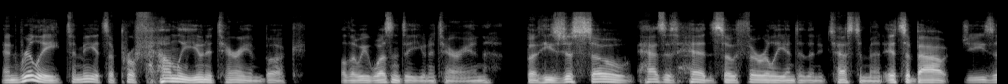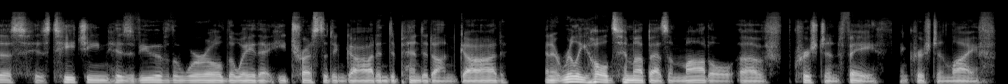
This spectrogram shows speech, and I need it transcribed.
And really to me it's a profoundly unitarian book although he wasn't a Unitarian, but he's just so has his head so thoroughly into the New Testament. It's about Jesus, his teaching, his view of the world, the way that he trusted in God and depended on God. And it really holds him up as a model of Christian faith and Christian life.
